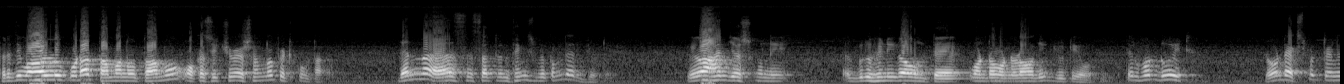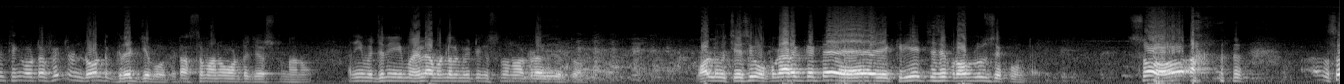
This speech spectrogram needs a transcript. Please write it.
ప్రతి వాళ్ళు కూడా తమను తాము ఒక సిచ్యువేషన్లో పెట్టుకుంటారు. Then certain things become their duty వివాహం చేసుకుని గృహిణిగా ఉంటే వంట వండడం అది డ్యూటీ అవుతుంది. Then for do it don't expect anything out of it and don't grudge about it అస్తమానం వంట చేస్తున్నాను. అని ఈ మధ్యన ఈ మహిళా మండలి మీటింగ్స్లోనూ అక్కడ అది చెప్తూ. వాళ్ళు చేసే ఉపకారం కంటే క్రియేట్ చేసే ప్రాబ్లమ్స్ ఎక్కువ ఉంటాయి. So so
